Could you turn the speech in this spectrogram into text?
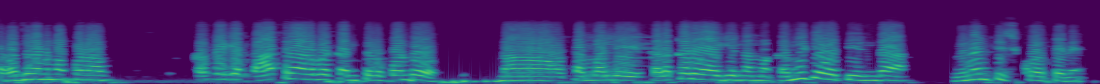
ವಜ್ರ ಹನುಮಪ್ಪನ ಕೃಪೆಗೆ ಪಾತ್ರ ಆಗ್ಬೇಕಂತ ತಿಳ್ಕೊಂಡು ನಾವು ತಮ್ಮಲ್ಲಿ ಕಳಕಳಿಯಾಗಿ ನಮ್ಮ ಕಮಿಟಿ ವತಿಯಿಂದ ವಿನಂತಿಸಿಕೊಳ್ತೇನೆ.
